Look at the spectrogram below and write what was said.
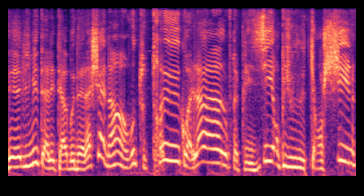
limite, elle était abonnée à la chaîne, hein, oh, tout truc, voilà, ça vous ferait plaisir. En plus, je vous étiez en Chine,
